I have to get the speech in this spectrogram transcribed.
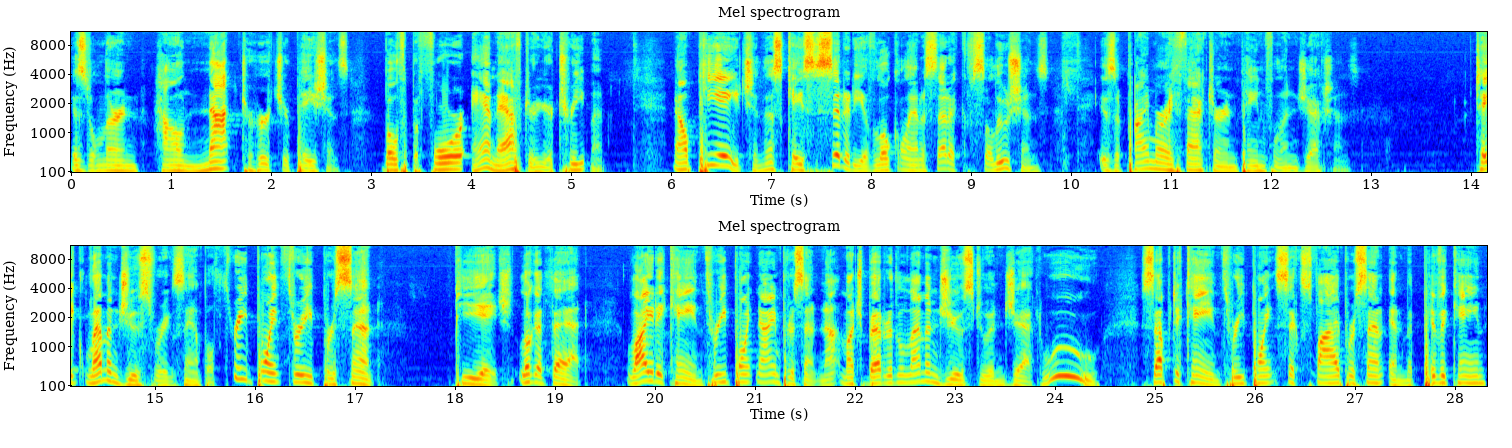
is to learn how not to hurt your patients, both before and after your treatment. Now, pH, in this case acidity of local anesthetic solutions, is a primary factor in painful injections. Take lemon juice, for example, 3.3% pH. Look at that. Lidocaine, 3.9%, not much better than lemon juice to inject. Woo! Septocaine 3.65%, and Mepivacaine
